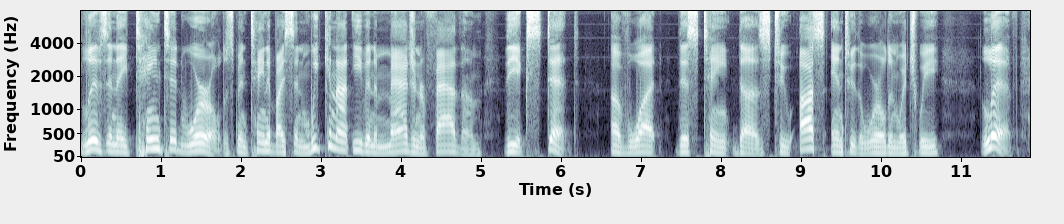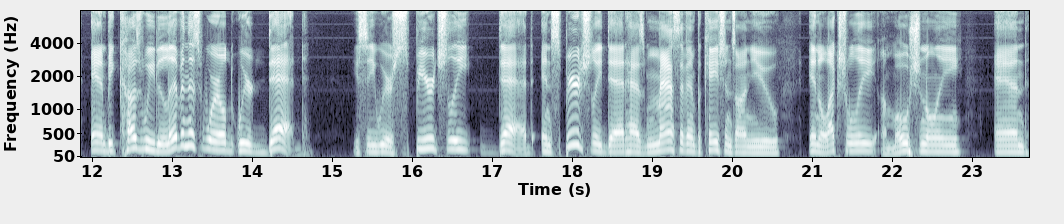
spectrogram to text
lives in a tainted world. It's been tainted by sin. We cannot even imagine or fathom the extent of what this taint does to us and to the world in which we live. And because we live in this world, we're dead. You see, we're spiritually dead, and spiritually dead has massive implications on you intellectually, emotionally, and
